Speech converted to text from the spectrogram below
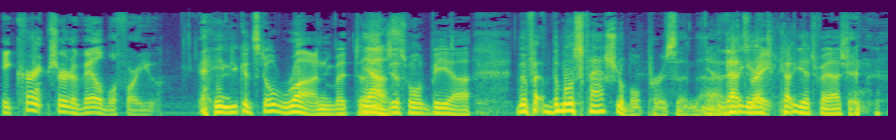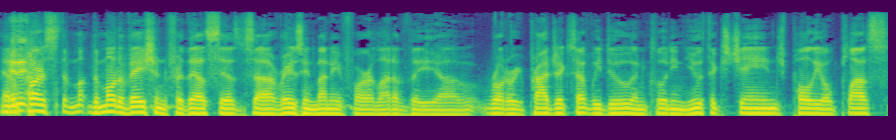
a current shirt available for you. and you can still run, but uh, Yes. you just won't be uh, the fa- the most fashionable person. Uh, Yeah. That's cutting right. Edge, cutting edge fashion. And, And of it- course, the, mo- the motivation for this is uh, raising money for a lot of the uh, Rotary projects that we do, including Youth Exchange, Polio Plus,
